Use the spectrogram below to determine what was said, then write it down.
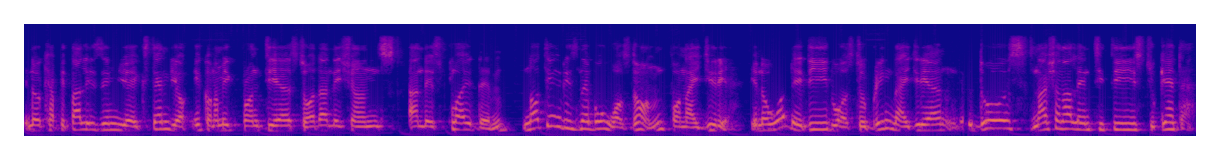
You know, capitalism, you extend your economic frontiers to other nations and exploit them. Nothing reasonable was done for Nigeria. You know, what they did was to bring Nigerian, those national entities together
